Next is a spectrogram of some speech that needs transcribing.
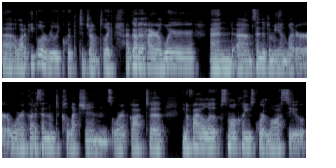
uh, a lot of people are really quick to jump to like i've got to hire a lawyer and um, send a demand letter or i've got to send them to collections or i've got to you know file a small claims court lawsuit.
